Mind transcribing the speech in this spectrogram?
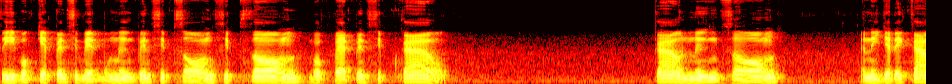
สี่บวกเจ็ดเป็นสิบเอ็ดบวกหนึ่งเป็นสิบสองสิบสองบวกแปดเป็นสิบเก้าเก้าหนึ่งสอง อันนี้จะได้เก้า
